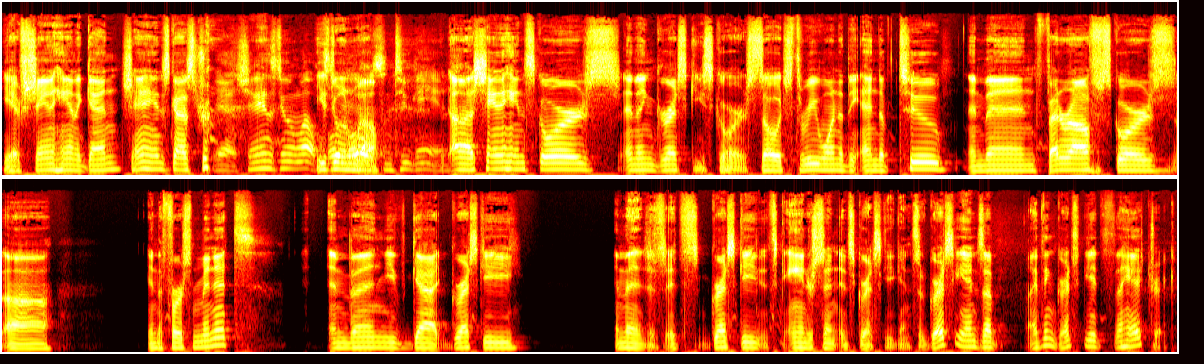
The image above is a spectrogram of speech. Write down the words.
You have Shanahan again. Shanahan's got a strong. yeah, Shanahan's doing well. He's Four doing well. in two games. Uh, Shanahan scores, and then Gretzky scores. So it's 3 1 at the end of two. And then Fedorov scores uh, in the first minute. And then you've got Gretzky. And then it just it's Gretzky, it's Anderson, it's Gretzky again. So Gretzky ends up, I think Gretzky gets the hat trick.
